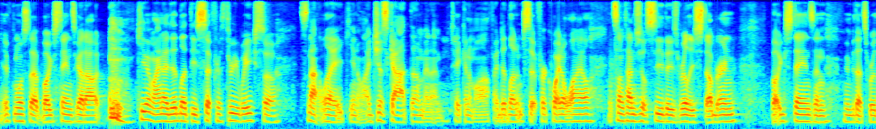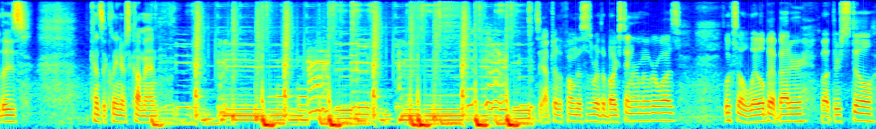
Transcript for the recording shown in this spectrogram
if most of that bug stains got out. Keep in mind I did let these sit for three weeks so it's not like, you know, I just got them and I'm taking them off. I did let them sit for quite a while. But sometimes you'll see these really stubborn bug stains and maybe that's where these kinds of cleaners come in. See, after the foam, this is where the bug stain remover was. Looks a little bit better, but there's still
